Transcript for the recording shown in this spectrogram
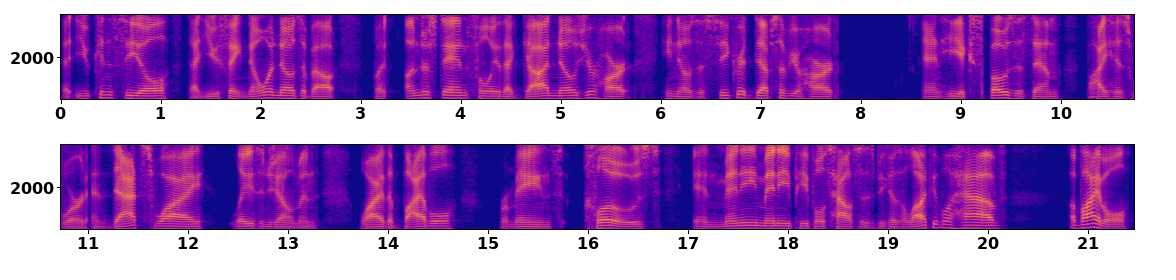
that you conceal, that you think no one knows about, but understand fully that God knows your heart. He knows the secret depths of your heart and he exposes them by his word. And that's why, ladies and gentlemen, why the Bible remains closed in many, many people's houses because a lot of people have a Bible.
